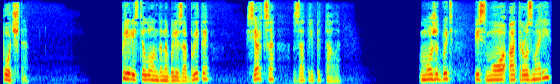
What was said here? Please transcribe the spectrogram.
Почта. Прелести Лондона были забыты, сердце затрепетало. Может быть, письмо от Розмари?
